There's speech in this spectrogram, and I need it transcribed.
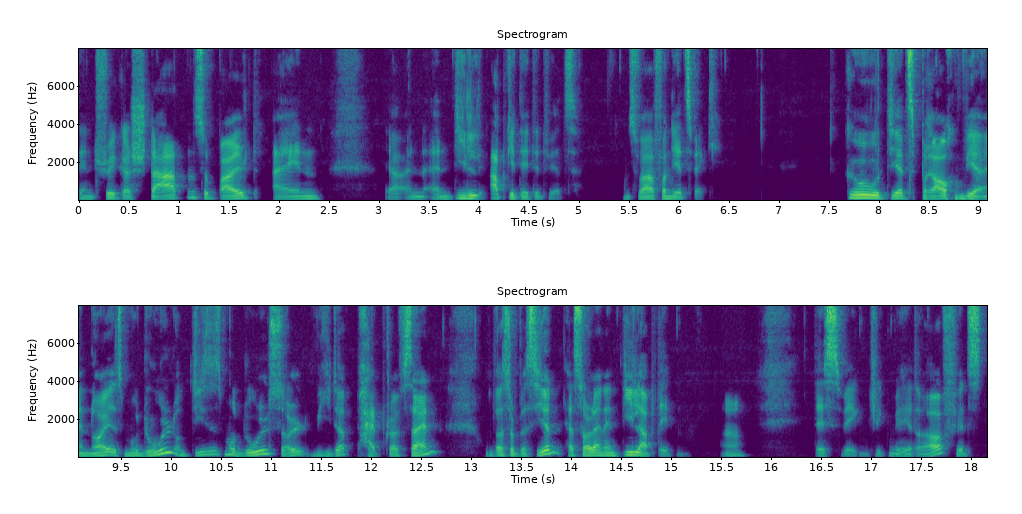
den Trigger starten, sobald ein, ja, ein, ein Deal abgedatet wird. Und zwar von jetzt weg. Gut, jetzt brauchen wir ein neues Modul und dieses Modul soll wieder Pipedrive sein. Und was soll passieren? Er soll einen Deal updaten. Ja, deswegen klicken wir hier drauf. Jetzt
